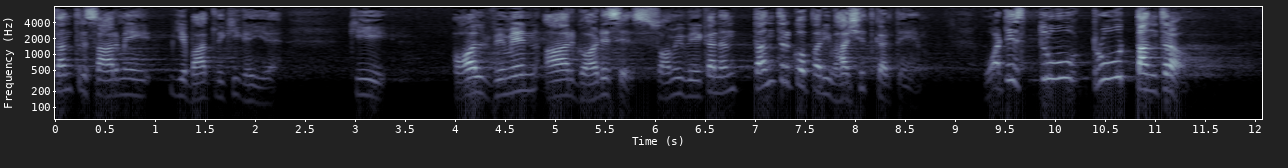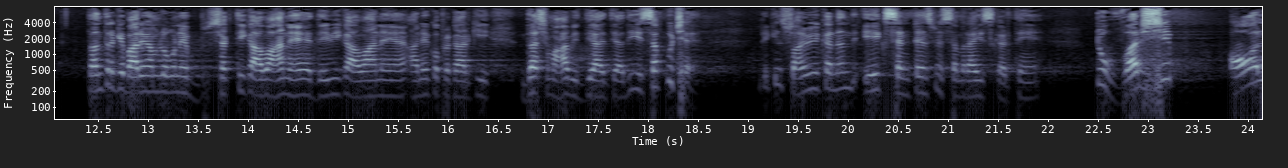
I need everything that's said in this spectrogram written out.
तंत्र सार में ये बात लिखी गई है कि all women are goddesses Swami Vivekananda तंत्र को परिभाषित करते हैं वॉट इज़ ट्रू ट्रू तंत्र तंत्र के बारे में हम लोगों ने शक्ति का आवाहन है देवी का आवाहन है अनेकों प्रकार की दस महाविद्या इत्यादि ये सब कुछ है लेकिन स्वामी विवेकानंद एक सेंटेंस में समराइज करते हैं to worship all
